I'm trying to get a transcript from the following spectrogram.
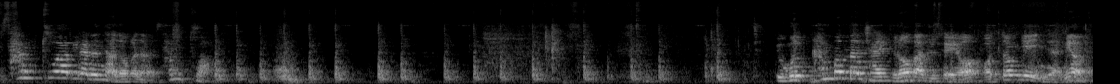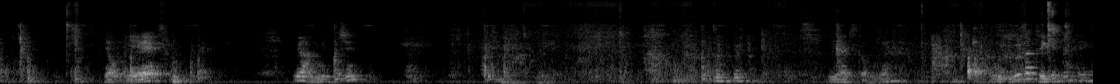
삼투압이라는 단어가 나와요. 삼투압. 요건 한 번만 잘 들어봐 주세요. 어떤 게 있냐면 여기에 왜 안 믿지? 이해할 수 없네. 다 되긴 해.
